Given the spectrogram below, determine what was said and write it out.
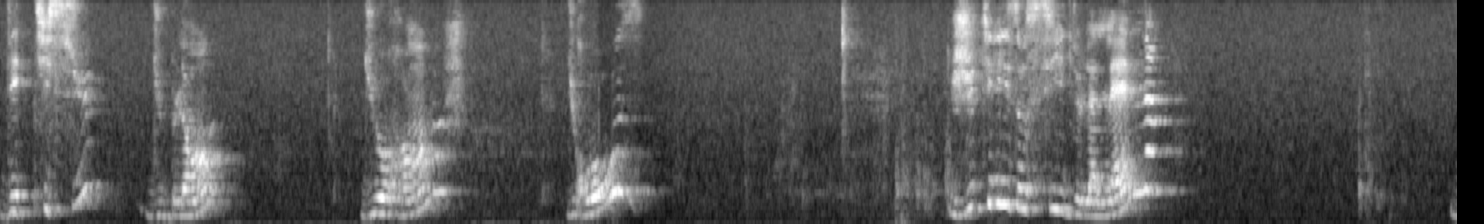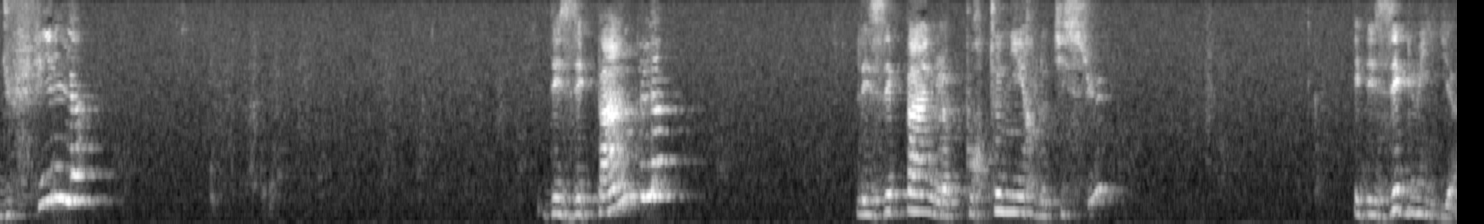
Des tissus, du blanc, du orange, du rose. J'utilise aussi de la laine, du fil, des épingles, les épingles pour tenir le tissu et des aiguilles.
